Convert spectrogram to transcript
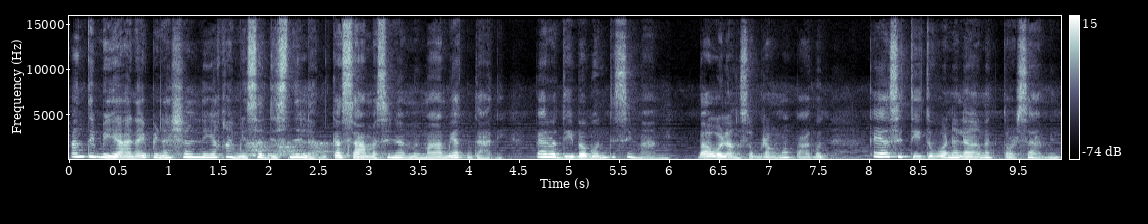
Auntie Biana, ipinasyal niya kami sa Disneyland kasama si namin Mami at Daddy. Pero di ba buntis si Mami? Bawal ang sobrang mapagod. Kaya si Tito Juan na lang ang nag-tour sa amin.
